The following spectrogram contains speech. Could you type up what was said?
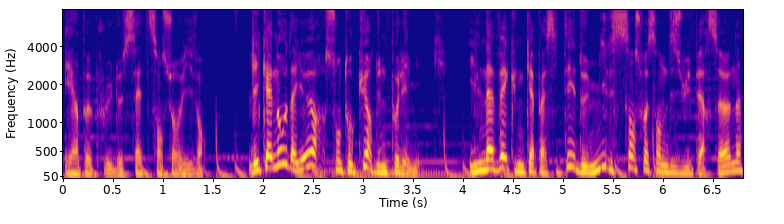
et un peu plus de 700 survivants. Les canaux d'ailleurs sont au cœur d'une polémique. Ils n'avaient qu'une capacité de 1178 personnes,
